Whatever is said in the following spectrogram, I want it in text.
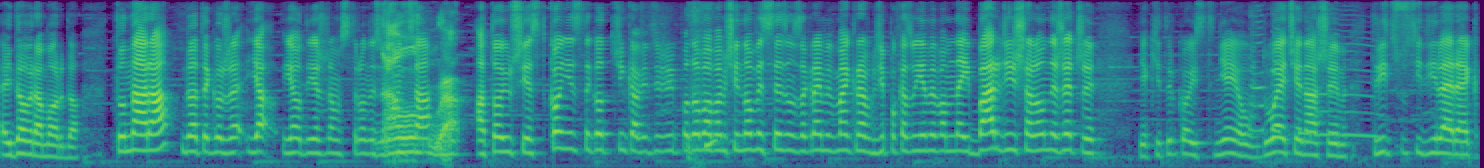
Ej, dobra, mordo. To nara, dlatego że ja, ja odjeżdżam w stronę słońca, a to już jest koniec tego odcinka, więc jeżeli podoba wam się nowy sezon Zagrajmy w Minecraft, gdzie pokazujemy wam najbardziej szalone rzeczy, jakie tylko istnieją w duecie naszym Tritsus i Dilerek,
